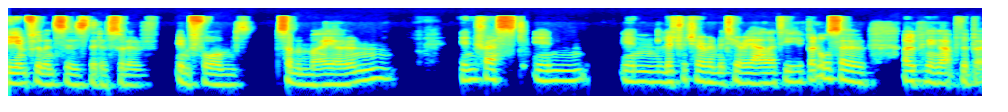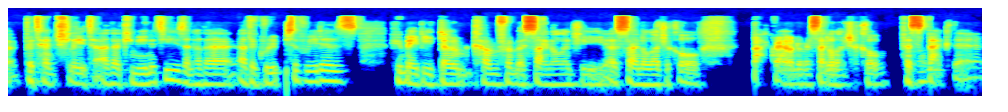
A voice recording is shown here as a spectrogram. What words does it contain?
the influences that have sort of informed some of my own interest in in literature and materiality, but also opening up the book potentially to other communities and other other groups of readers who maybe don't come from a sinology, a sinological background or a sinological perspective.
